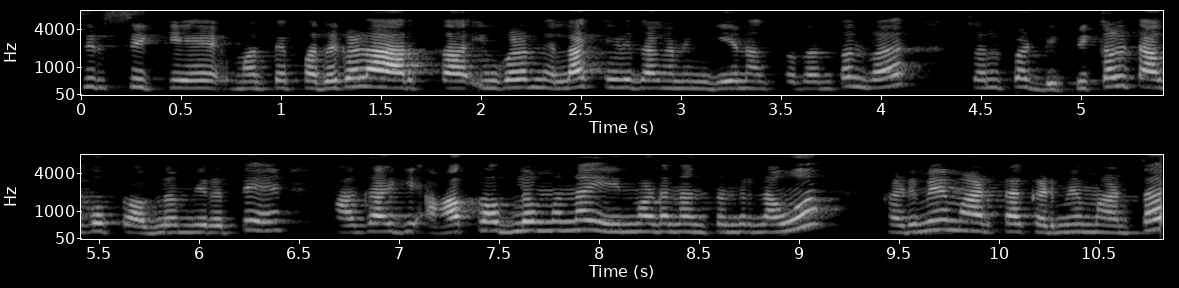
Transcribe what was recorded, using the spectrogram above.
ಶೀರ್ಷಿಕೆ ಮತ್ತೆ ಪದಗಳ ಅರ್ಥ ಇವುಗಳನ್ನೆಲ್ಲ ಕೇಳಿದಾಗ ನಿಮ್ಗೆ ಏನಾಗ್ತದ ಅಂತಂದ್ರ ಸ್ವಲ್ಪ ಡಿಫಿಕಲ್ಟ್ ಆಗೋ ಪ್ರಾಬ್ಲಮ್ ಇರುತ್ತೆ. ಹಾಗಾಗಿ ಆ ಪ್ರಾಬ್ಲಮ್ ಅನ್ನ ಏನ್ ಮಾಡೋಣ ಅಂತಂದ್ರೆ ನಾವು ಕಡಿಮೆ ಮಾಡ್ತಾ ಕಡಿಮೆ ಮಾಡ್ತಾ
